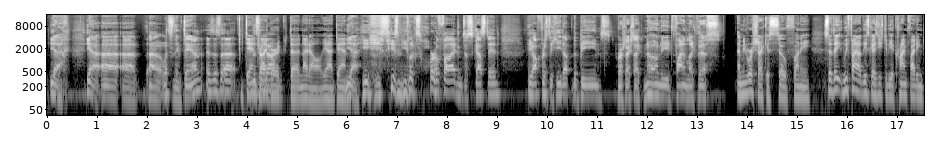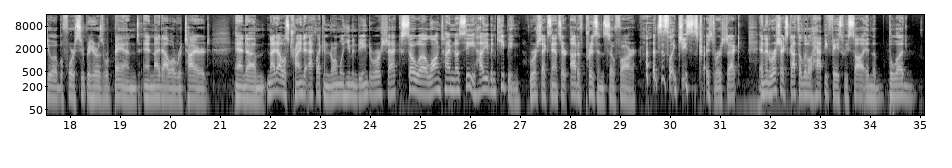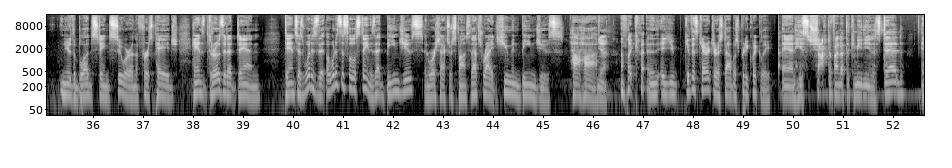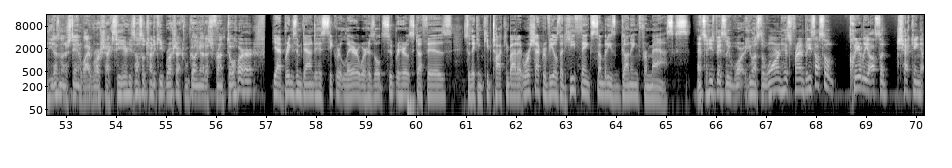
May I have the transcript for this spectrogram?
Yeah, yeah. Uh, uh, uh, what's his name? Dan? Is this uh, Dan this night the night owl. Yeah, Dan. Yeah, he he sees him. He looks horrified and disgusted. He offers to heat up the beans. Rorschach's like, "No need. Fine like this." I mean, Rorschach is so funny. So they, we find out these guys used to be a crime fighting duo before superheroes were banned and Nite Owl retired. And um, Nite Owl's trying to act like a normal human being to Rorschach. So, uh, long time no see. How you been keeping? Rorschach's answer, out of prison so far. it's just like, Jesus Christ, Rorschach. And then Rorschach's got the little happy face we saw in the blood, near the blood-stained sewer on the first page. Hands, throws it at Dan. Dan says, "What is it? Oh, what is this little stain? Is that bean juice?" And Rorschach's response, "That's right, human bean juice." Ha ha. Yeah. I'm like, and you get this character established pretty quickly. And he's shocked to find out the comedian is dead. And he doesn't understand why Rorschach's here. He's also trying to keep Rorschach from going out his front door. Yeah, it brings him down to his secret lair where his old superhero stuff is, so they can keep talking about it. Rorschach reveals that he thinks somebody's gunning for masks. And so he's basically war- he wants to warn his friend, but he's also clearly also checking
